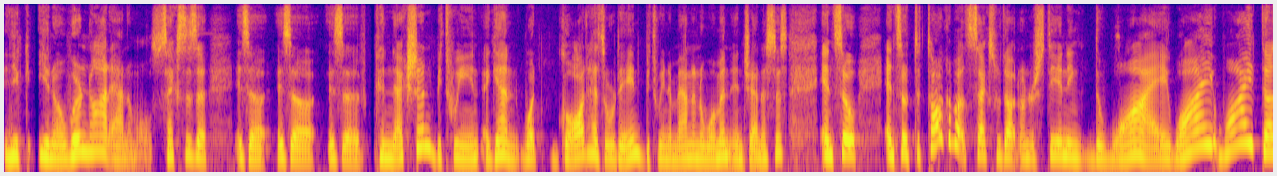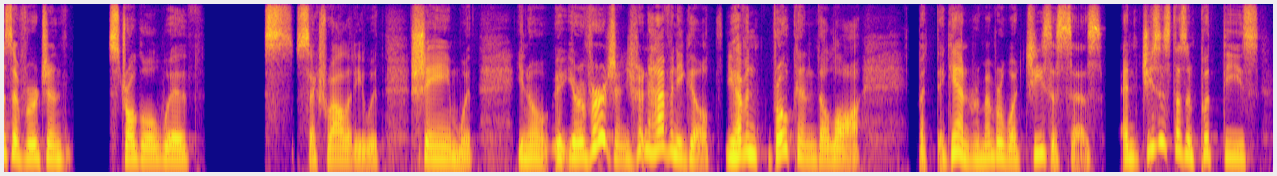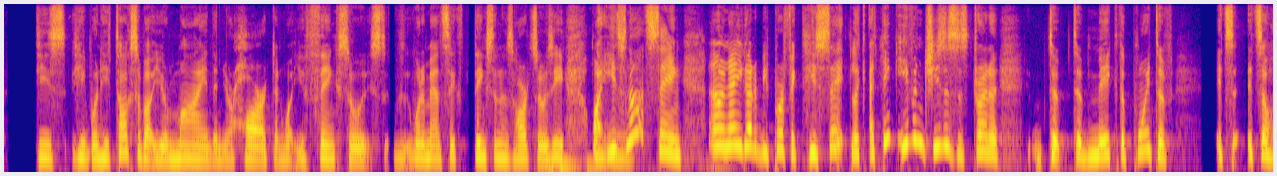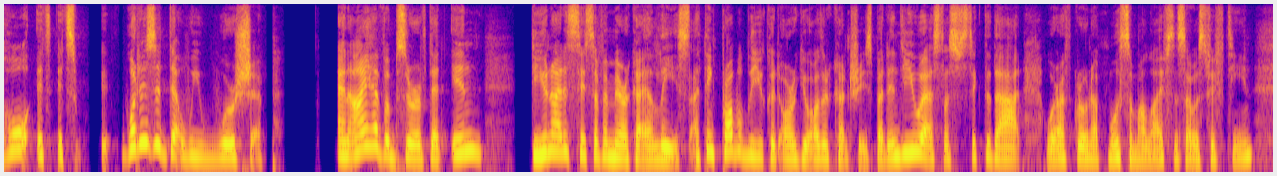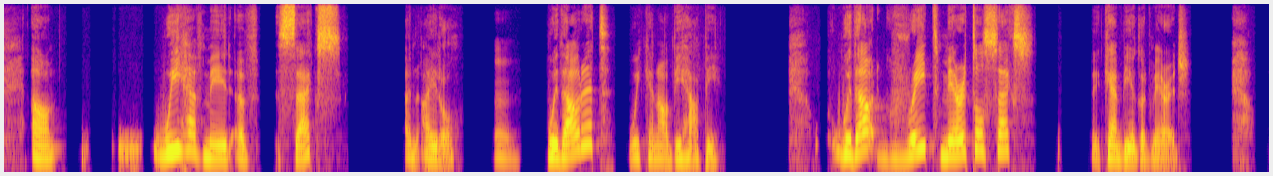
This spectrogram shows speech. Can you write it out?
you, you know we're not animals. Sex is a is a is a is a connection between again what god has ordained between a man and a woman in genesis. And so and so to talk about sex without understanding the why why why does a virgin struggle with sexuality with shame with you know you're a virgin you shouldn't have any guilt you haven't broken the law. But again remember what jesus says. And jesus doesn't put these these he when he talks about your mind and your heart and what you think so what a man thinks in his heart so is he. Well mm-hmm. he's not saying oh now you got to be perfect. He's saying like i think even jesus is trying to, to to make the point of it's it's a whole it's it's what is it that we worship? And i have observed that in the united states of america at least i think probably you could argue other countries but in the us let's stick to that where i've grown up most of my life since i was 15 um, we have made of sex an idol Mm. Without it, we cannot be happy. Without great marital sex, it can't be a good marriage.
